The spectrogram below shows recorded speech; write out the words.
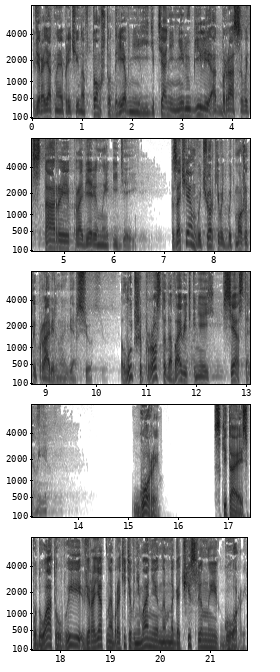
Вероятная причина в том, что древние египтяне не любили отбрасывать старые проверенные идеи. Зачем вычеркивать, быть может, и правильную версию – лучше просто добавить к ней все остальные. Горы. Скитаясь по Дуату, вы, вероятно, обратите внимание на многочисленные горы.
